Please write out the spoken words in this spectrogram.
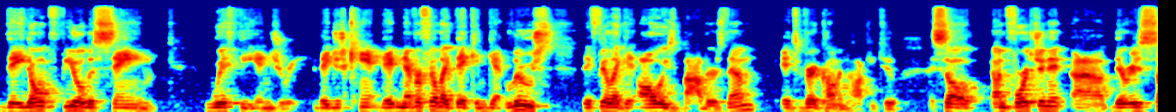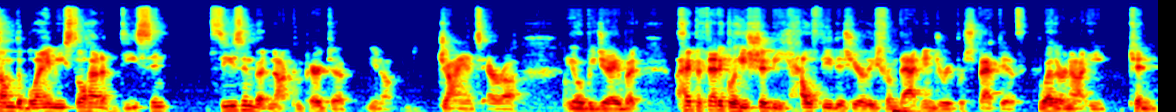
they don't feel the same with the injury. They just can't. They never feel like they can get loose. They feel like it always bothers them. It's very common in hockey too. So unfortunate. Uh, there is some to blame. He still had a decent season, but not compared to you know Giants era, the OBJ. But hypothetically, he should be healthy this year, at least from that injury perspective. Whether or not he can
